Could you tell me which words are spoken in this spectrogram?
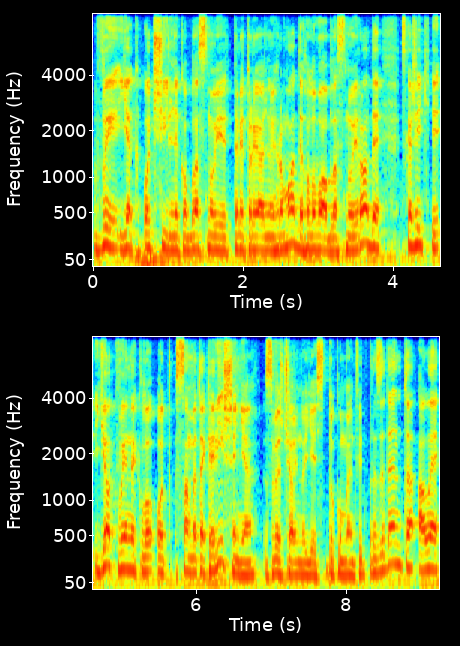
ви, як очільник обласної територіальної громади, голова обласної ради, скажіть, як виникло от саме таке рішення? Звичайно, є документ від президента, але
